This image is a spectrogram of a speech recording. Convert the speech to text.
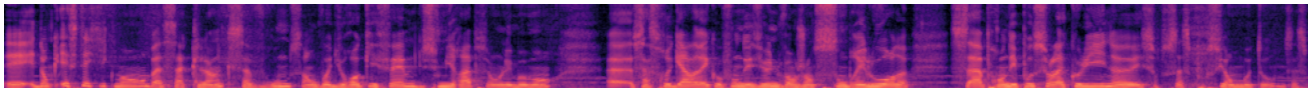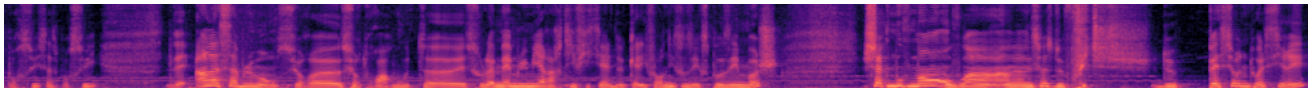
Et, donc esthétiquement, bah, ça clinque, ça vroom, ça envoie du rock FM, du semi-rap selon les moments. Euh, ça se regarde avec au fond des yeux une vengeance sombre et lourde. Ça prend des pauses sur la colline euh, et surtout ça se poursuit en moto. Ça se poursuit, ça se poursuit. Inlassablement sur, euh, sur trois routes, euh, sous la même lumière artificielle de Californie sous-exposée moche. Chaque mouvement, on voit un, espèce de fwitch de paix sur une toile cirée.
